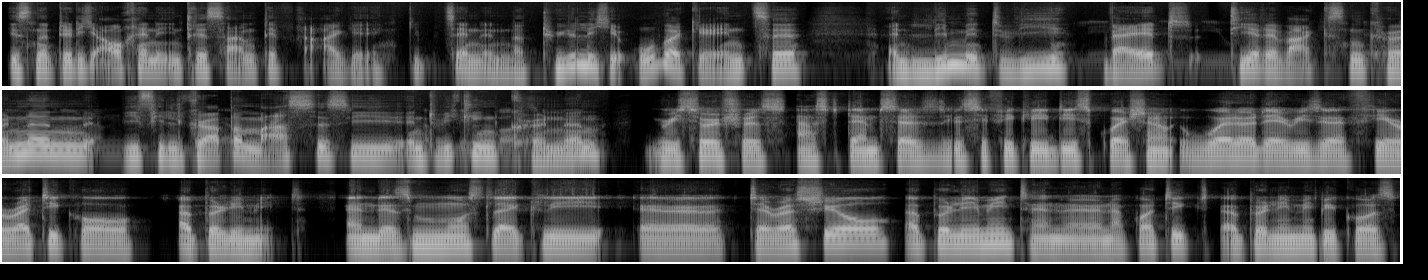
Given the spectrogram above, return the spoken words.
ist natürlich auch eine interessante Frage. Gibt es eine natürliche Obergrenze, ein Limit, wie weit Tiere wachsen können, wie viel Körpermasse sie entwickeln können? Researchers ask themselves specifically this question whether there is a theoretical upper limit. And there's most likely a terrestrial upper limit and an aquatic upper limit because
